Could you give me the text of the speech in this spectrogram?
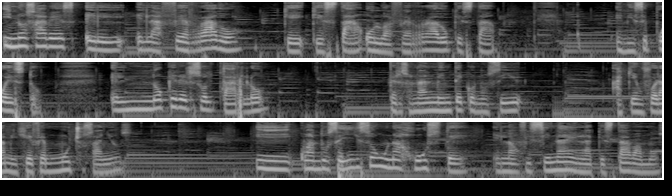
Y no sabes el, aferrado que, que está o lo aferrado que está en ese puesto el no querer soltarlo, personalmente conocí a quien fuera mi jefe muchos años y cuando se hizo un ajuste en la oficina en la que estábamos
